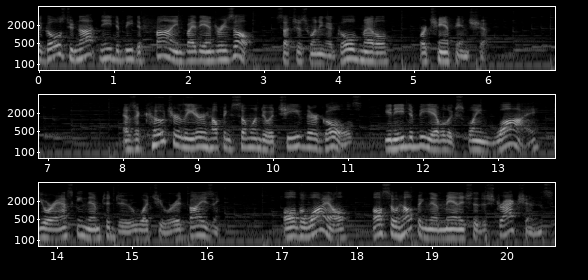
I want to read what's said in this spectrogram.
the goals do not need to be defined by the end result, such as winning a gold medal or championship. As a coach or leader helping someone to achieve their goals, you need to be able to explain why you are asking them to do what you are advising. All the while, also helping them manage the distractions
